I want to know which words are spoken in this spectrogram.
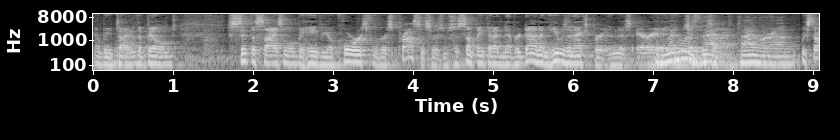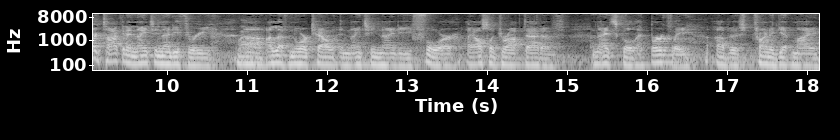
And we decided to build synthesizable behavioral cores for RISC processors, which is something that I'd never done. And he was an expert in this area. And when was that design. time around? We started talking in 1993. Wow. Um, I left Nortel in 1994. I also dropped out of night school at Berkeley. I was trying to get my,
